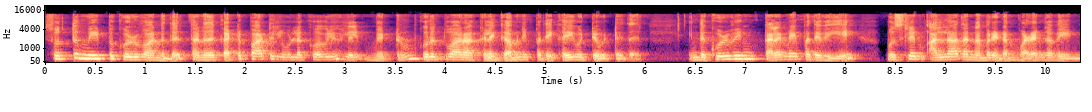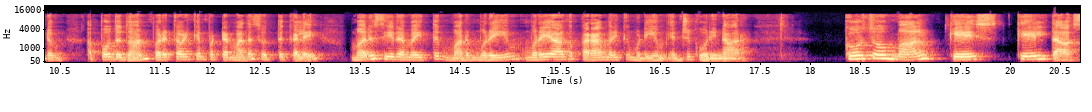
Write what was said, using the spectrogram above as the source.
சொத்து மீட்பு குழுவானது தனது கட்டுப்பாட்டில் உள்ள கோவில்களில் மற்றும் குருத்வாராக்களை கவனிப்பதை கைவிட்டுவிட்டது. இந்த குழுவின் தலைமை பதவியை முஸ்லிம் அல்லாத நபரிடம் வழங்க வேண்டும். அப்போதுதான் புறக்கணிக்கப்பட்ட மத சொத்துக்களை மறுசீரமைத்து மறுமுறையும் முறையாக பராமரிக்க முடியும் என்று கூறினார். கோசோமால் கேஸ் கேல்தாஸ்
